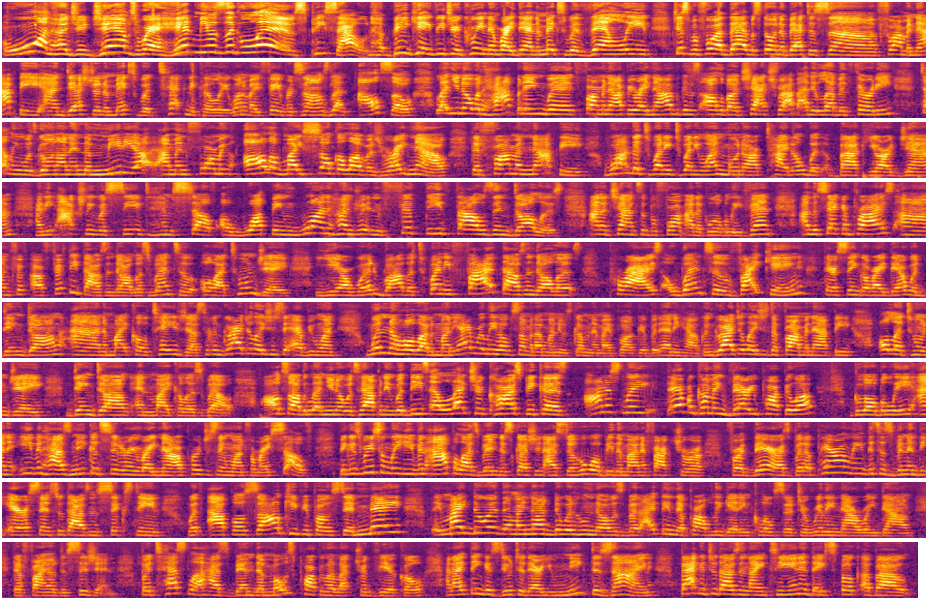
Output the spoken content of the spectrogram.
100 Jamz where hit music lives. Peace out. BK featuring Queen right there in the mix with Van Leave. Just before that was throwing it back to some Farmer Nappy and Destra in the mix with Technically, one of my favorite songs. Let also letting you know what's happening with Farmer Nappy right now because it's all about Chat Trap at 11:30, telling you what's going on in the media. I'm informing all of my soca lovers right now that Farmer Nappy won the 2021 Monarch title with Backyard Jam, and he actually received himself a whopping $150,000 and a chance to perform at a global event. And the second prize, um, $50,000, went to Olatunji Yearwood, while the $25,000 prize went to Viking, their single right there with Ding Dong and Michael Tasia. So congratulations to everyone winning a whole lot of money. I really hope some of that money was coming in my pocket. But anyhow, congratulations to Farmer Nappy, Olatunji, Ding Dong, and Michael as well. Also, I'll be letting you know what's happening with these electric cars because honestly, they're becoming very popular globally and it even has me considering right now purchasing one for myself. Because recently even Apple has been in discussion as to who will be the manufacturer for theirs but apparently this has been in the air since 2016 with Apple. So I'll keep you posted. May they might do it they might not do it who knows but I think they're probably getting closer to really narrowing down their final decision. But Tesla has been the most popular electric vehicle and I think it's due to their unique design. Back in 2019 they spoke about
